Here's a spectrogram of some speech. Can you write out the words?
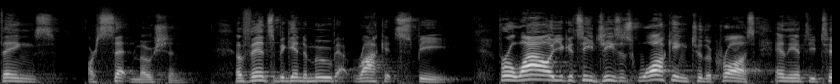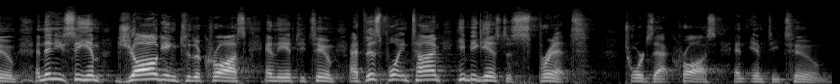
Things are set in motion. Events begin to move at rocket speed. For a while, you could see Jesus walking to the cross and the empty tomb. And then you see him jogging to the cross and the empty tomb. At this point in time, he begins to sprint towards that cross and empty tomb.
